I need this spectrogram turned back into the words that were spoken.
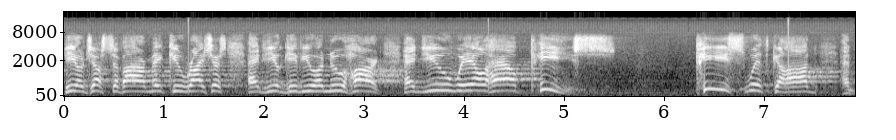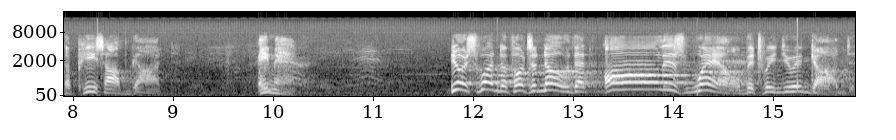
He'll justify or make you righteous, and He'll give you a new heart. And you will have peace. Peace with God and the peace of God. Amen. You know, it's wonderful to know that all is well between you and God.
